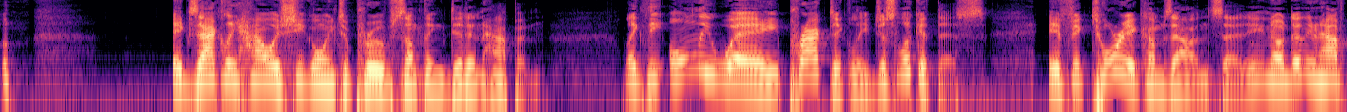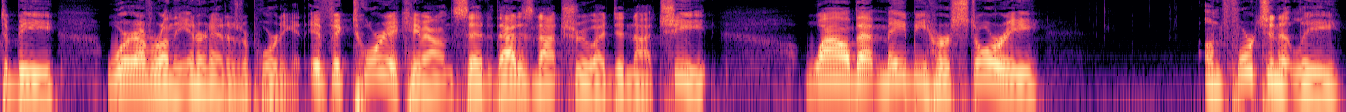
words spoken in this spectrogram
exactly how is she going to prove something didn't happen? Like, the only way, practically, just look at this. If Victoria comes out and says, you know, it doesn't even have to be wherever on the internet is reporting it. If Victoria came out and said, that is not true, I did not cheat, while that may be her story, unfortunately,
